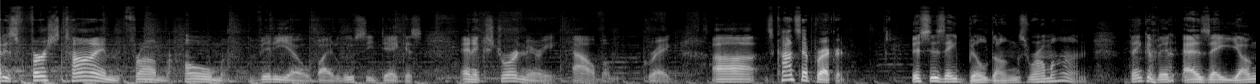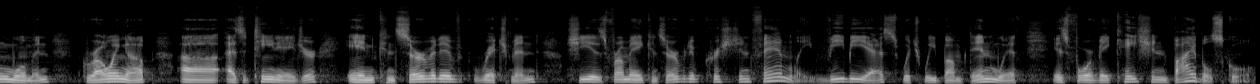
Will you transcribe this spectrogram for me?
That is First Time from Home Video by Lucy Dacus, an extraordinary album, Greg. Uh, it's a concept record. This is a Bildungsroman. Think of it as a young woman growing up uh, as a teenager in conservative Richmond. She is from a conservative Christian family. VBS, which we bumped in with, is for Vacation Bible School.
